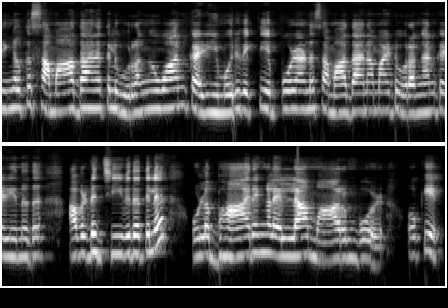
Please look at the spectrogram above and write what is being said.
നിങ്ങൾക്ക് സമാധാനത്തിൽ ഉറങ്ങുവാൻ കഴിയും. ഒരു വ്യക്തി എപ്പോഴാണ് സമാധാനമായിട്ട് ഉറങ്ങാൻ കഴിയുന്നത്? അവരുടെ ജീവിതത്തിൽ ഉള്ള ഭാരങ്ങളെല്ലാം മാറുമ്പോൾ. ഓക്കെ.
